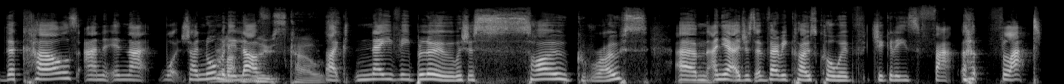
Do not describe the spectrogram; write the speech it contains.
the curls and in that which I normally like love. curls. Like navy blue, it was just so gross. Um, and yeah, just a very close call with Jiggly's fat, flat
